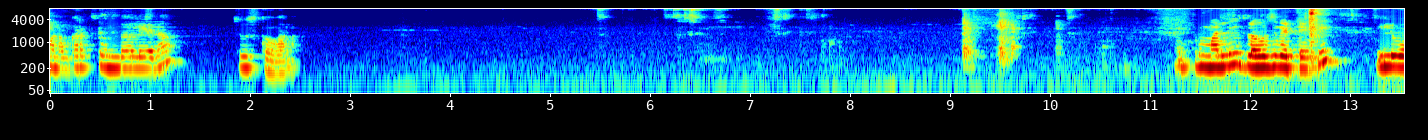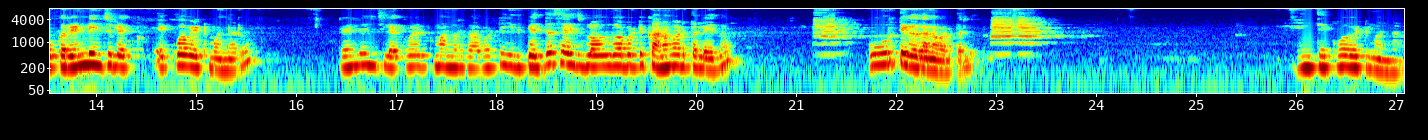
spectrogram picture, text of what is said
మనం కరెక్ట్ ఉందో లేదో చూసుకోవాలి. ఇప్పుడు మళ్ళీ బ్లౌజ్ పెట్టేసి వీళ్ళు ఒక రెండు ఇంచులు ఎక్- ఎక్కువ పెట్టమన్నారు. రెండు ఇంచులు ఎక్కువ పెట్టమన్నారు కాబట్టి ఇది పెద్ద సైజ్ బ్లౌజ్ కాబట్టి కనబడతలేదు. పూర్తిగా కనబడతలేదు. ఇంత ఎక్కువ పెట్టమన్నారు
